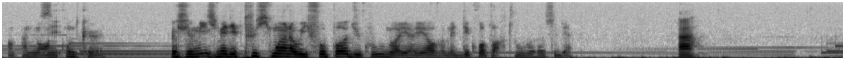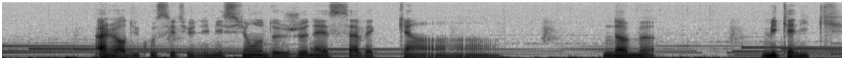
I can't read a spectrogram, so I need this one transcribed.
suis en train de me rendre compte que, je, mets, je mets des plus-moins là où il faut pas, du coup. Bah, allez, on va mettre des croix partout, voilà, c'est bien. Ah. Alors, du coup, c'est une émission de jeunesse avec un, un homme mécanique.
